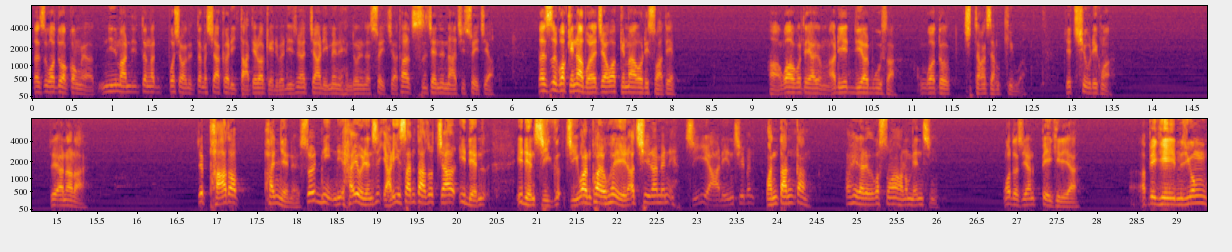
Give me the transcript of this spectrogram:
但是我都要讲了，你妈你等个不晓得等个下课你打电话给你们，你现在家里面很多人在睡觉，他的时间就拿去睡觉。但是我今仔不来家，我今仔我伫刷电。好，我我底下用啊，你你要补啥？我都怎样怎样救啊？这手你看，这安那来？这爬到攀岩的，所以你你还有人是亚历山大说加一年。一年几个几万块会员，啊去那边挤哑铃，去那边玩单杠，啊，迄个我山上拢免钱，我就是安爬起啊，啊爬起毋是讲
